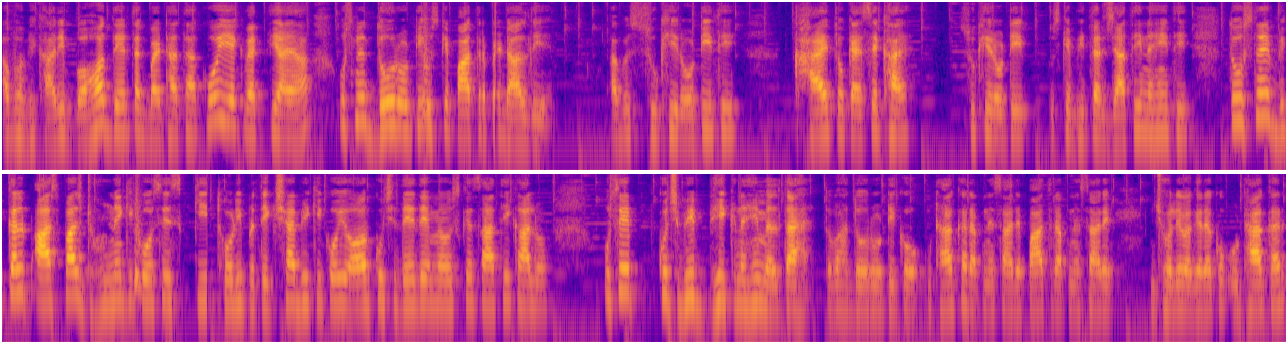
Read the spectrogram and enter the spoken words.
अब वह भिखारी बहुत देर तक बैठा था। कोई एक व्यक्ति आया, उसने दो रोटी उसके पात्र पर डाल दिए। अब सूखी रोटी थी। खाए तो कैसे खाए? सूखी रोटी उसके भीतर जाती नहीं थी। तो उसने विकल्प आसपास ढूँढने की कोशिश की, थोड़ी प्रतीक्षा भी कि, कोई और कुछ दे दे, मैं उसके साथ ही खा लूँ। उसे कुछ भी भीख नहीं मिलता है। तो वह दो रोटी को उठाकर अपने सारे पात्र, अपने सारे झोले वगैरह को उठाकर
